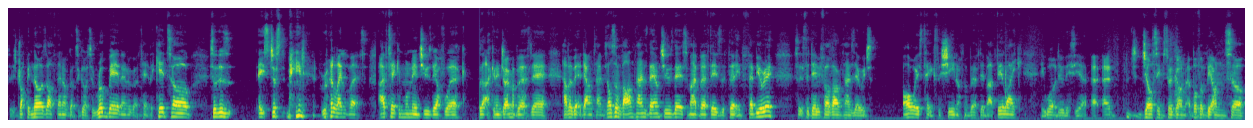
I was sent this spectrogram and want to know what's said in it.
So it's dropping those off. Then I've got to go to rugby. Then we've got to take the kids home. So there's, it's just been relentless. I've taken Monday and Tuesday off work that I can enjoy my birthday, have a bit of downtime. It's also Valentine's Day on Tuesday, so my birthday is the 13th of February, so it's the day before Valentine's Day, which always takes the sheen off my birthday, but I feel like it won't do this year. Uh, uh, Joel seems to have gone above and beyond, so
